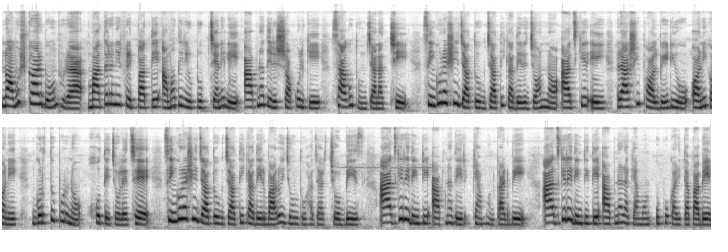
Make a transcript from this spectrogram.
নমস্কার বন্ধুরা মাতারানীর কৃপাতে আমাদের ইউটিউব চ্যানেলে আপনাদের সকলকে স্বাগতম জানাচ্ছি। সিংহরাশি জাতক জাতিকাদের জন্য আজকের এই রাশিফল ভিডিও অনেক অনেক গুরুত্বপূর্ণ হতে চলেছে। সিংহরাশি জাতক জাতিকাদের বারোই জুন দু হাজার চব্বিশ, আজকের এই দিনটি আপনাদের কেমন কাটবে? আজকের এই দিনটিতে আপনারা কেমন উপকারিতা পাবেন?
